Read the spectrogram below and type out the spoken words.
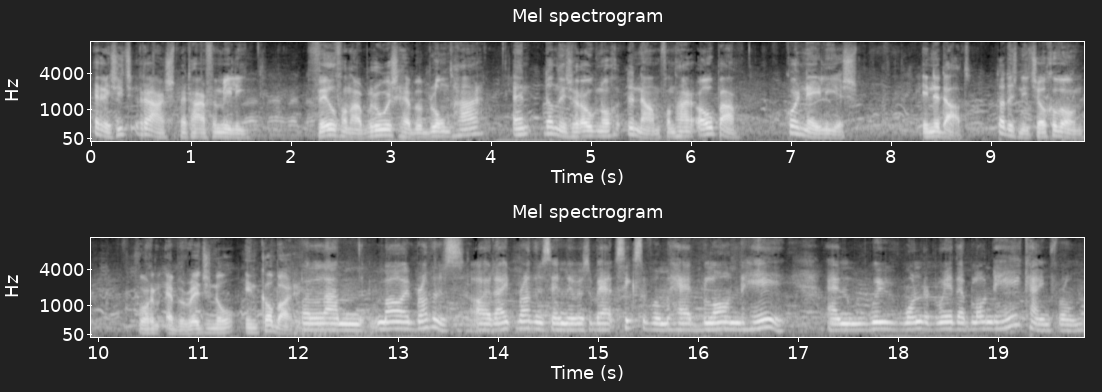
er is iets raars met haar familie. Veel van haar broers hebben blond haar... en dan is er ook nog de naam van haar opa, Cornelius. Inderdaad, dat is niet zo gewoon voor een aboriginal in Kalbarri. Well, um, my brothers, I had eight brothers and there was about six of them had blonde hair. And we wondered where that blonde hair came from.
